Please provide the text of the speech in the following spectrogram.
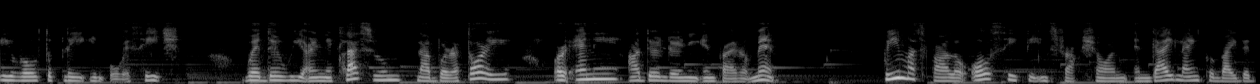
a role to play in OSH, whether we are in a classroom, laboratory, or any other learning environment. We must follow all safety instruction and guidelines provided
